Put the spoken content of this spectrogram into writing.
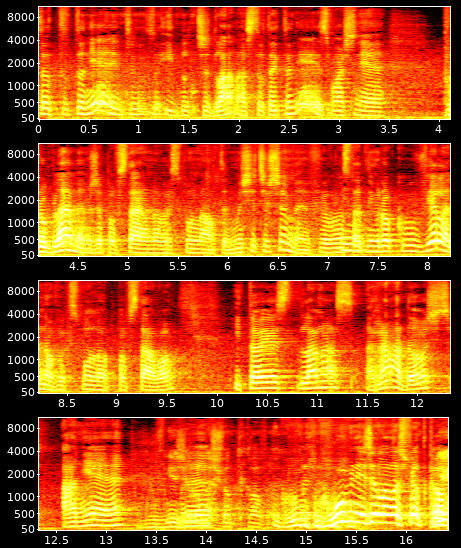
to, to, to nie, to, czy dla nas tutaj, to nie jest właśnie problemem, że powstają nowe wspólnoty. My się cieszymy. W ostatnim roku wiele nowych wspólnot powstało i to jest dla nas radość, a nie Głównie zielonoświątkowe. głó- głównie zielonoświątkowe.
